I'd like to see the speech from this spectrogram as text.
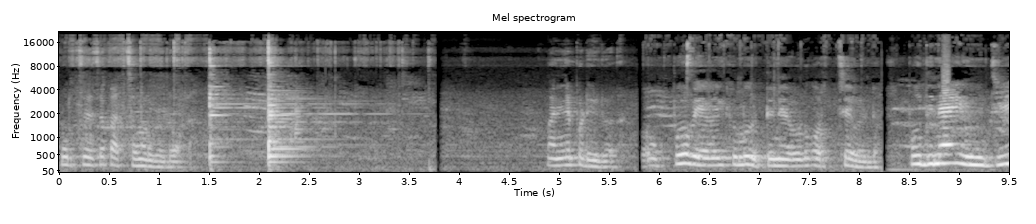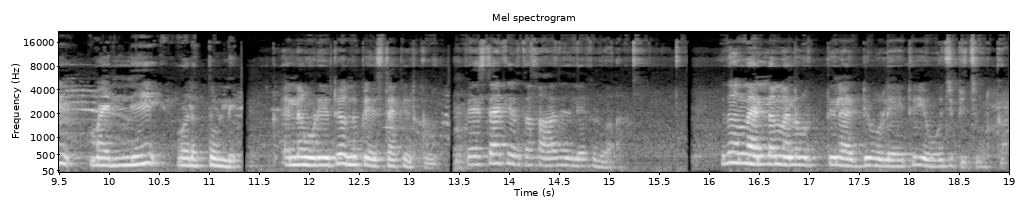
മുറിച്ച് വെച്ച പച്ചമുളക് ഇടുക. മഞ്ഞപ്പൊടി ഇടുക. ഉപ്പ് ഉപയോഗിക്കുമ്പോൾ ഇട്ടിനോട് കുറച്ചേ വേണ്ട. പുതിന ഇഞ്ചി മല്ലി വെളുത്തുള്ളി എല്ലാം കൂടിയിട്ട് ഒന്ന് പേസ്റ്റാക്കി എടുക്കണം. പേസ്റ്റാക്കി എടുത്ത സാധനം ഇതിലേക്ക് ഇടുക. ഇതൊന്ന് എല്ലാം നല്ല വൃത്തിയിൽ അടിപൊളിയായിട്ട് യോജിപ്പിച്ചു കൊടുക്കുക.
